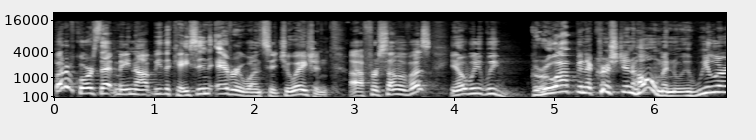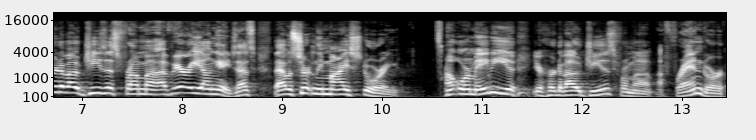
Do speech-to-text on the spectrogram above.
But of course, that may not be the case in everyone's situation. Uh, for some of us, you know, we, we grew up in a Christian home and we, we learned about Jesus from a very young age. That's, that was certainly my story. Uh, or maybe you, you heard about Jesus from a, a, friend or,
